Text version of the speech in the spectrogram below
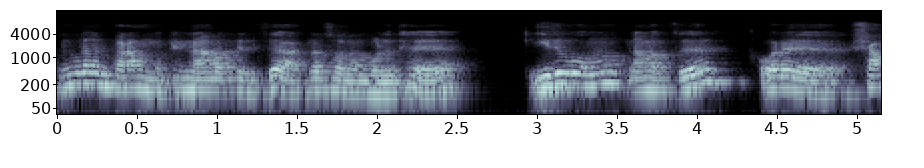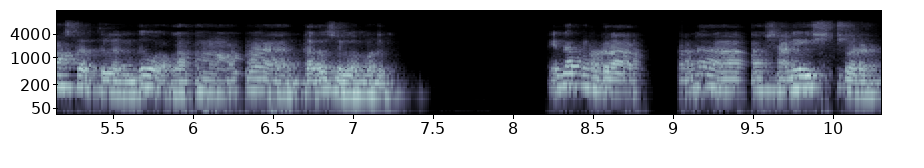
மங்களம் பரம் அப்படின்னு நாமத்திற்கு அர்த்தம் சொல்லும் பொழுது இதுவும் நமக்கு ஒரு சாஸ்திரத்துல இருந்து ஒரு அழகான கதை சொல்லப்படுது. என்ன பண்றாருன்னா சனீஸ்வரன்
